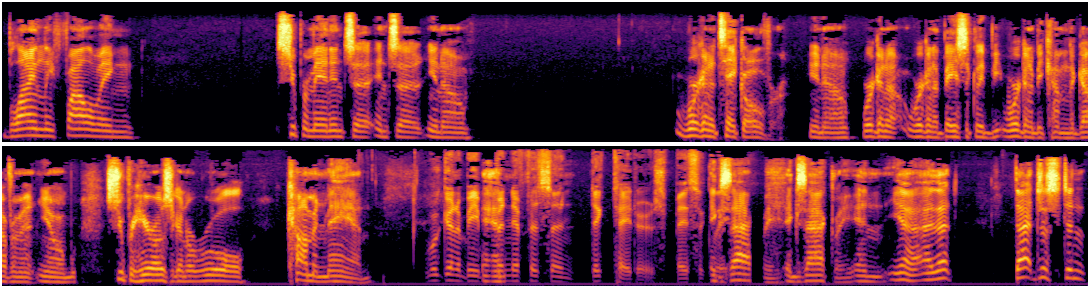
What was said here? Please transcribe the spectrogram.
blindly following Superman into into you know we're going to take over. You know, we're gonna we're gonna basically be we're gonna become the government. You know, superheroes are going to rule common man. We're going to be And- beneficent dictators, basically. Exactly, exactly, and yeah, I, that that just didn't.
